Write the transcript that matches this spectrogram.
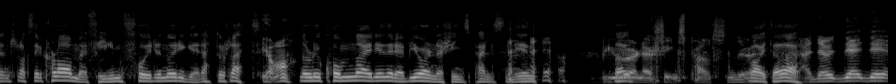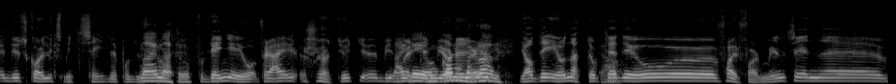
en slags reklamefilm for Norge, rett og slett. Ja. Når du kom der i den bjørneskinnspelsen din. Bjørneskinnspelsen, du. Var ikke det? Nei, det, det, det, du skal liksom ikke si det på lufta. Nei, nettopp. For den er jo For jeg skjøt jo ikke bjørn. Nei, det er jo en gammel en. Ja, det er jo nettopp Ja. det. Det er jo uh, farfaren min sin uh,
